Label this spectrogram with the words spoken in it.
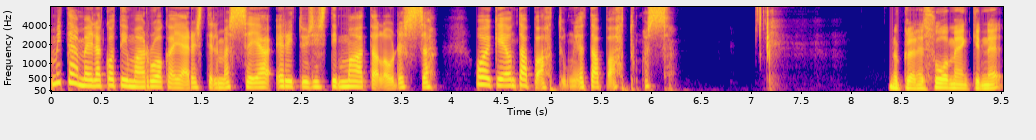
mitä meillä kotimaan ruokajärjestelmässä ja erityisesti maataloudessa oikein on tapahtunut ja tapahtumassa? No kyllä ne Suomeenkin ne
